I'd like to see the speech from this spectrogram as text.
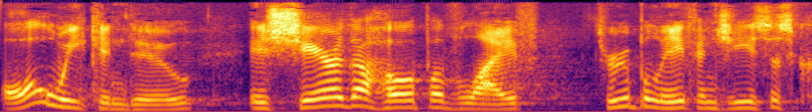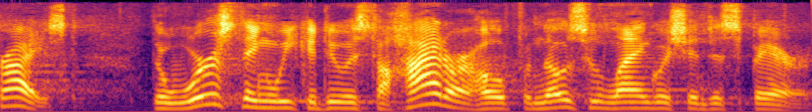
All we can do is share the hope of life through belief in Jesus Christ. The worst thing we could do is to hide our hope from those who languish in despair.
